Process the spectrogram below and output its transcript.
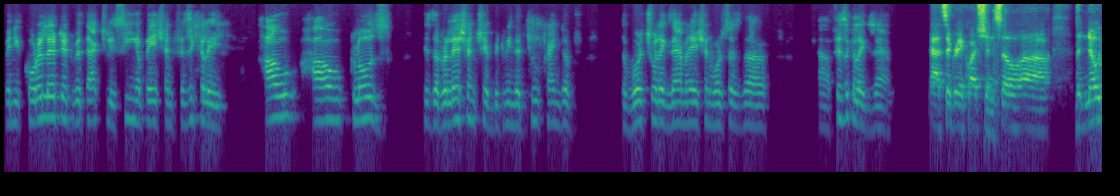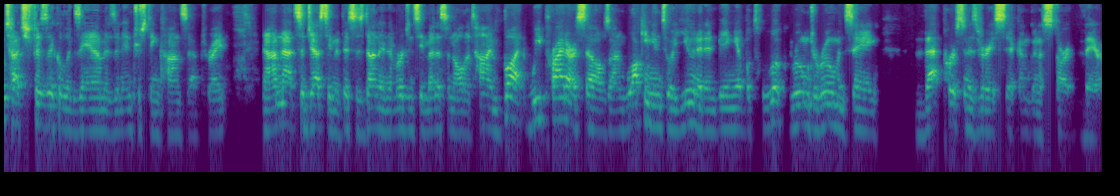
when you correlate it with actually seeing a patient physically, how how close is the relationship between the two kinds of the virtual examination versus the uh, physical exam? That's a great question. So, uh, the no touch physical exam is an interesting concept, right? Now, I'm not suggesting that this is done in emergency medicine all the time, but we pride ourselves on walking into a unit and being able to look room to room and saying, that person is very sick, I'm going to start there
